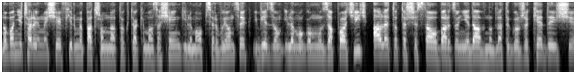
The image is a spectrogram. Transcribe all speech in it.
no bo nie czarujmy się, firmy patrzą na to, kto jakie ma zasięgi, ile ma obserwujących i wiedzą, ile mogą mu zapłacić, ale to też się stało bardzo niedawno, dlatego że kiedyś e,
